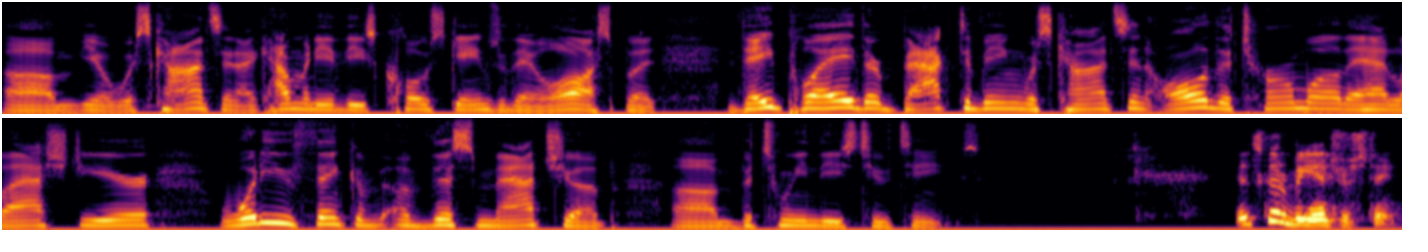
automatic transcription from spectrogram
um, you know, Wisconsin like how many of these close games have they lost? But they play. They're back to being Wisconsin. All the turmoil they had last year. What do you think of, of this matchup um, between these two teams? It's going to be interesting.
